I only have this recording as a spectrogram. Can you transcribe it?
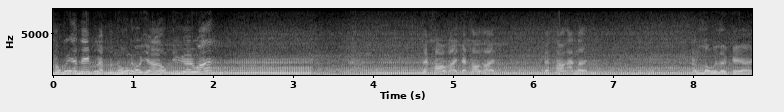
Không biết anh em có gặp tình huống này bao giờ không? Chứ ghê quá chắc khó rồi chắc khó rồi. Chắc khó anh rồi, anh lỗi lên kia rồi.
